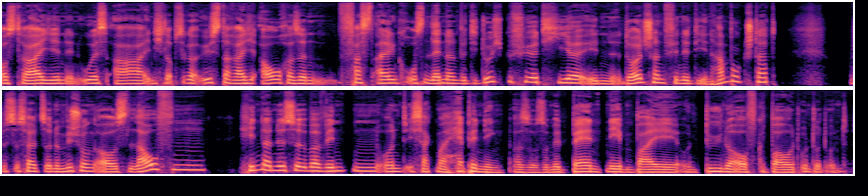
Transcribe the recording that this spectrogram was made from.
Australien, in USA, in, ich glaube sogar Österreich auch, also in fast allen großen Ländern wird die durchgeführt. Hier in Deutschland findet die in Hamburg statt. Das ist halt so eine Mischung aus Laufen, Hindernisse überwinden und ich sag mal Happening, also so mit Band nebenbei und Bühne aufgebaut und und und.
